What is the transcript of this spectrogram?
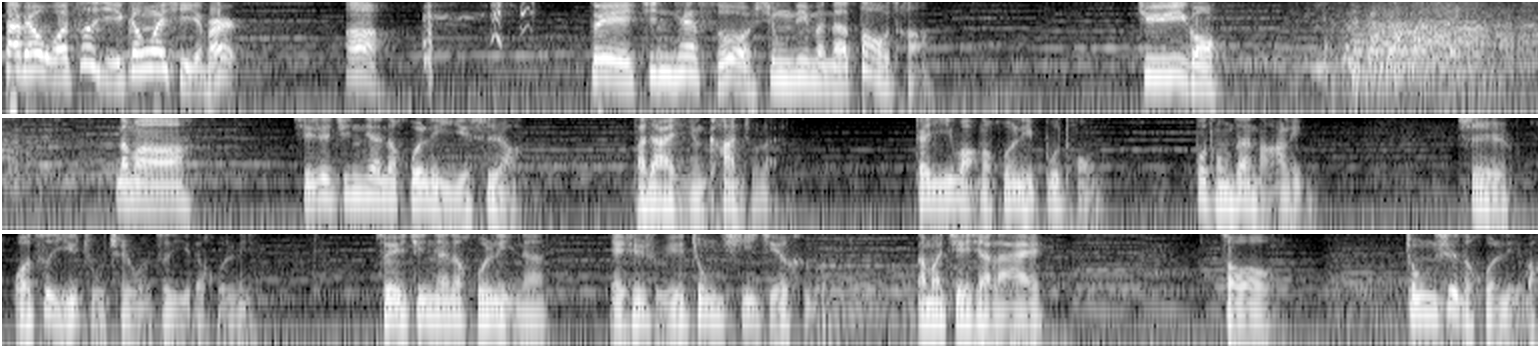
代表我自己跟我媳妇儿啊，对今天所有兄弟们的到场鞠一躬。那么，其实今天的婚礼仪式啊，大家已经看出来了，跟以往的婚礼不同，不同在哪里？是我自己主持我自己的婚礼，所以今天的婚礼呢，也是属于中西结合。那么接下来走中式的婚礼吧，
